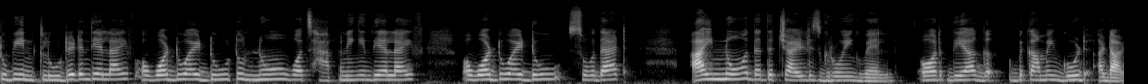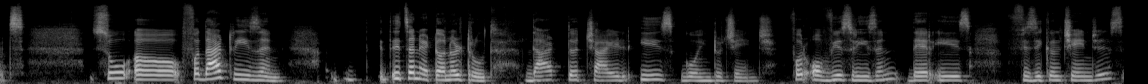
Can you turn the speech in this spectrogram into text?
to be included in their life, or what do I do to know what's happening in their life, or what do I do so that I know that the child is growing well or they are g- becoming good adults. So, uh, for that reason, it's an eternal truth that the child is going to change. For obvious reason there is physical changes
